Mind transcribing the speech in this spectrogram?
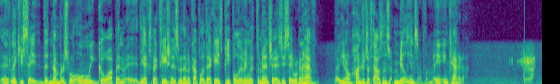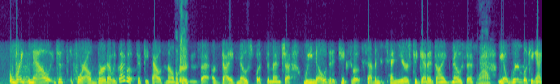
like you say, the numbers will only go up, and the expectation is within a couple of decades, people living with dementia, as you say, we're going to have, you know, hundreds of thousands, millions of them in, in Canada right now, just for Alberta, we've got about 50,000 Albertans okay. that are diagnosed with dementia. We know that it takes about seven to 10 years to get a diagnosis. Wow. You know, we're looking at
